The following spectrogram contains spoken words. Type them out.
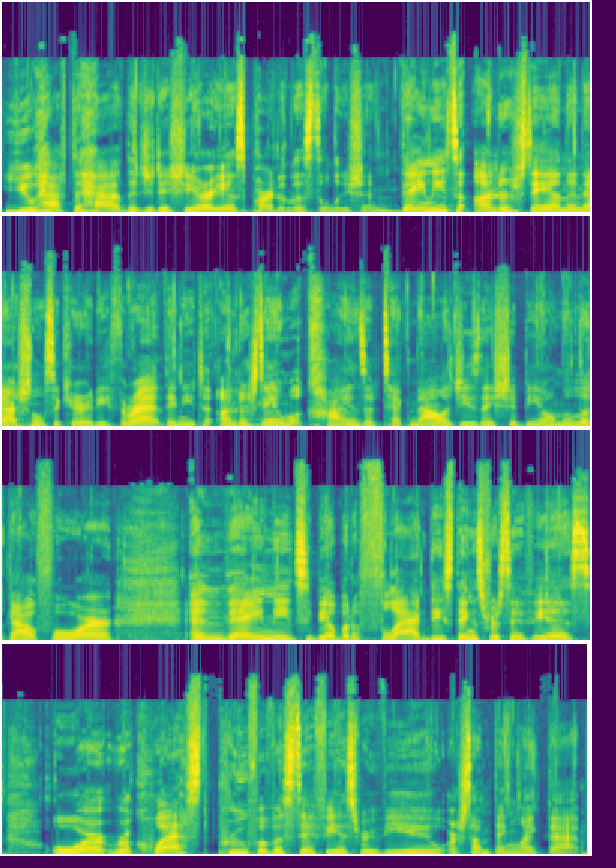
you have to have the judiciary as part of the solution. They need to understand the national security threat. They need to understand what kinds of technologies they should be on the lookout for. And they need to be able to flag these things for CFIUS or request proof of a CFIUS review or something like that.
